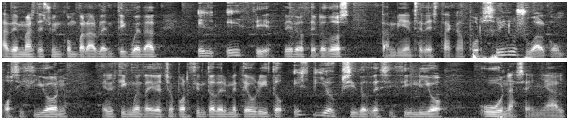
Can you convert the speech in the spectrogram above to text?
Además de su incomparable antigüedad, el EC002 también se destaca por su inusual composición. El 58% del meteorito es dióxido de sicilio, una señal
